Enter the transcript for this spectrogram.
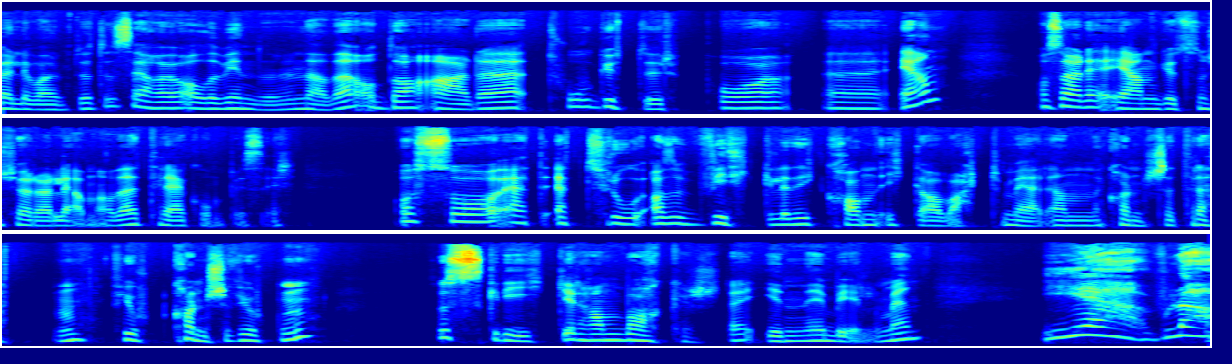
veldig varmt ute, så jeg har jo alle vinduene nede. Og da er det to gutter på én, eh, og så er det én gutt som kjører alene. Og det er tre kompiser. Og så, jeg, jeg tror Altså virkelig, de kan ikke ha vært mer enn kanskje 13, 14, kanskje 14. Så skriker han bakerste inn i bilen min. Jævla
